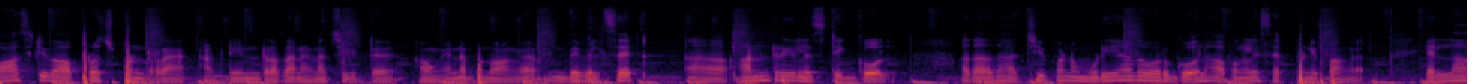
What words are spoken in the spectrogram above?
பாசிட்டிவாக அப்ரோச் பண்ணுறேன் அப்படின்றத நினச்சிக்கிட்டு அவங்க என்ன பண்ணுவாங்க? They will set unrealistic goal அதாவது அச்சீவ் பண்ண முடியாத ஒரு கோலை அவங்களே செட் பண்ணிப்பாங்க. எல்லா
